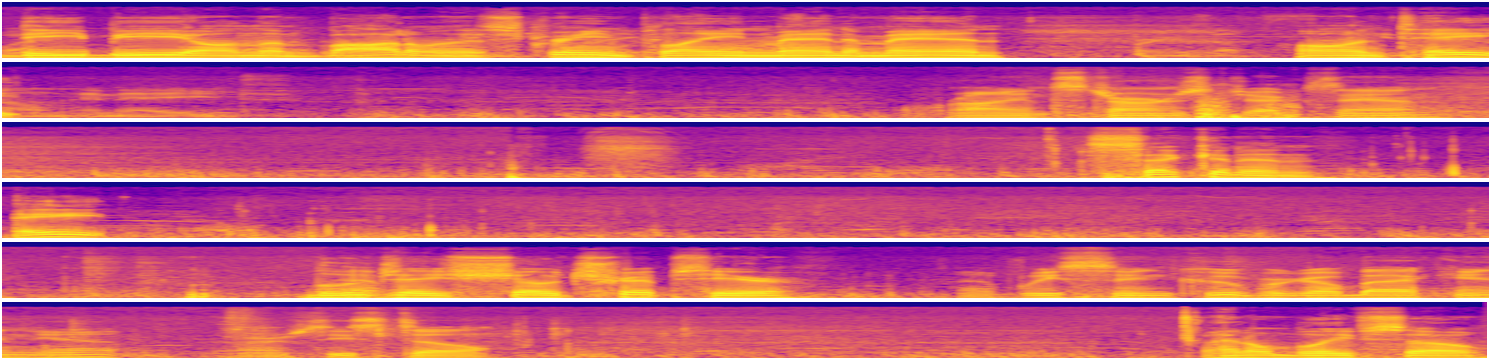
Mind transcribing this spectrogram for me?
DB on the bottom of the screen, playing man to man on Tate. down and eight. Ryan Stearns checks in. Second and eight. Blue. Jays show trips here. Have we seen Cooper go back in yet? Or is he still? I don't believe so.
